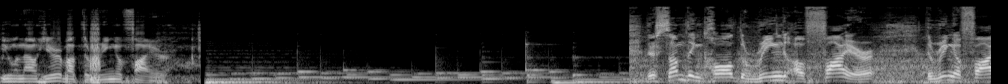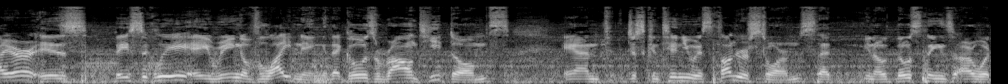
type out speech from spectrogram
You will now hear about the Ring of Fire. There's something called the Ring of Fire. The Ring of Fire is basically a ring of lightning that goes around heat domes and just continuous thunderstorms that you know those things are what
